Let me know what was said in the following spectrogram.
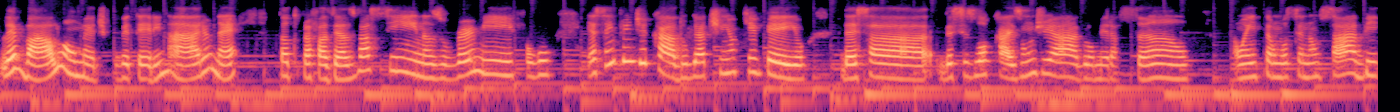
levá-lo a um médico veterinário, né? Tanto para fazer as vacinas, o vermífugo. E é sempre indicado o gatinho que veio dessa, desses locais onde há aglomeração, ou então você não sabe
